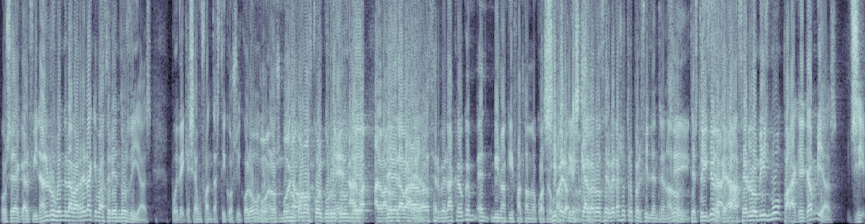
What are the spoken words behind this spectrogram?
O sea que al final Rubén de la Barrera, ¿qué va a hacer en dos días? Puede que sea un fantástico psicólogo, que no, los- no conozco el currículum eh, de, Alba- Álvaro, de, de la Barrera. Álvaro Cervera creo que eh, vino aquí faltando cuatro Sí, pero es que ¿eh? Álvaro Cervera es otro perfil de entrenador. Sí. Te estoy diciendo Ya, que ya. para hacer lo mismo, ¿para qué cambias? Si,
